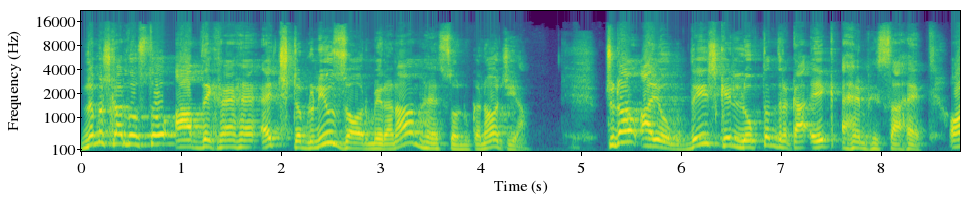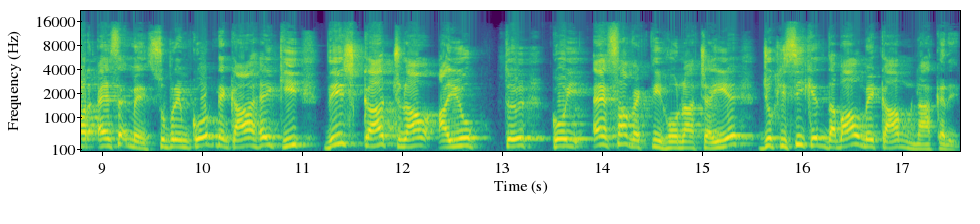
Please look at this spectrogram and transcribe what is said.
नमस्कार दोस्तों, आप देख रहे हैं एच डब्ल्यू न्यूज़ और मेरा नाम है सोनू कनौजिया। चुनाव आयोग देश के लोकतंत्र का एक अहम हिस्सा है और ऐसे में सुप्रीम कोर्ट ने कहा है कि देश का चुनाव आयुक्त कोई ऐसा व्यक्ति होना चाहिए जो किसी के दबाव में काम ना करे।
